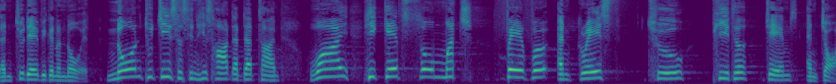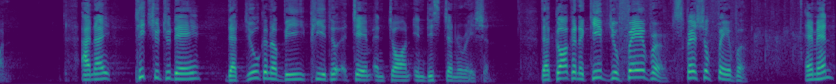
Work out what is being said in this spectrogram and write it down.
And today we're going to know it. Known to Jesus in his heart at that time, why he gave so much favor and grace to Peter, James, and John. And I teach you today that you're going to be Peter, James, and John in this generation. That God going to give you favor, special favor. Amen.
